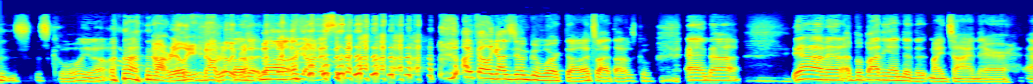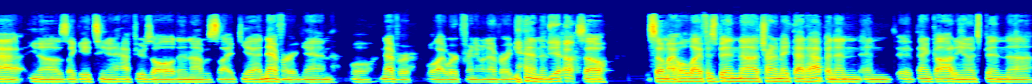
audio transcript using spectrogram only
it's, it's cool, you know. not, not really, really, not really, but, bro. Uh, no, to be honest, I felt like I was doing good work though. That's why I thought it was cool. And uh, yeah, man. But by the end of the, my time there, uh, you know, I was like 18 and a half years old, and I was like, yeah, never again. Well, never will I work for anyone ever again. And yeah. So so my whole life has been uh, trying to make that happen, and and uh, thank God, you know, it's been. Uh,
